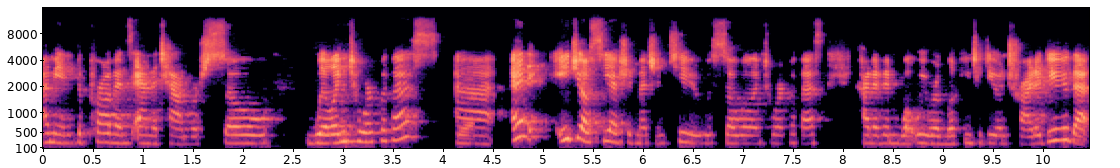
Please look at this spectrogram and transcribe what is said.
i mean the province and the town were so willing to work with us uh, and AGLC, I should mention too, was so willing to work with us kind of in what we were looking to do and try to do that,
